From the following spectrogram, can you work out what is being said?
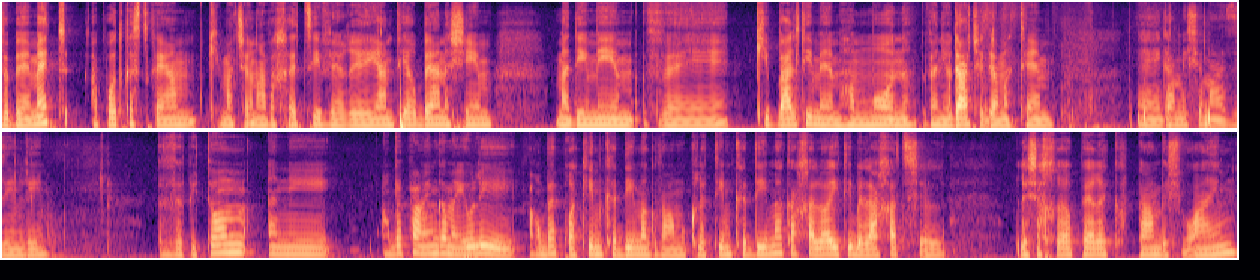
ובאמת, הפודקאסט קיים כמעט שנה וחצי, וראיינתי הרבה אנשים מדהימים, וקיבלתי מהם המון, ואני יודעת שגם אתם, אה, גם מי שמאזין לי. ופתאום אני, הרבה פעמים גם היו לי הרבה פרקים קדימה כבר, מוקלטים קדימה, ככה לא הייתי בלחץ של לשחרר פרק פעם בשבועיים.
